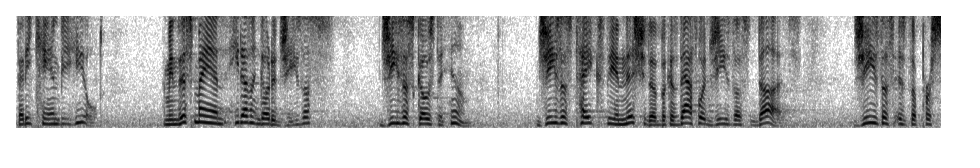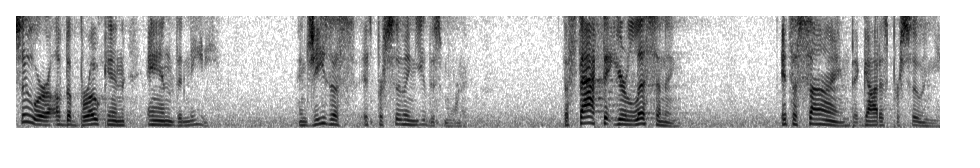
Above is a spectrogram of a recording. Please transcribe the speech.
that he can be healed. I mean, this man, he doesn't go to Jesus, Jesus goes to him. Jesus takes the initiative because that's what Jesus does. Jesus is the pursuer of the broken and the needy. And Jesus is pursuing you this morning. The fact that you're listening, it's a sign that God is pursuing you.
